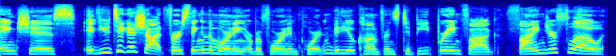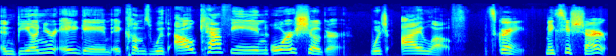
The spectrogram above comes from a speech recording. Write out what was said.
anxious. If you take a shot first thing in the morning or before an important video conference to beat brain fog, find your flow, and be on your A game, it comes without caffeine or sugar, which I love. It's great. Makes you sharp.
